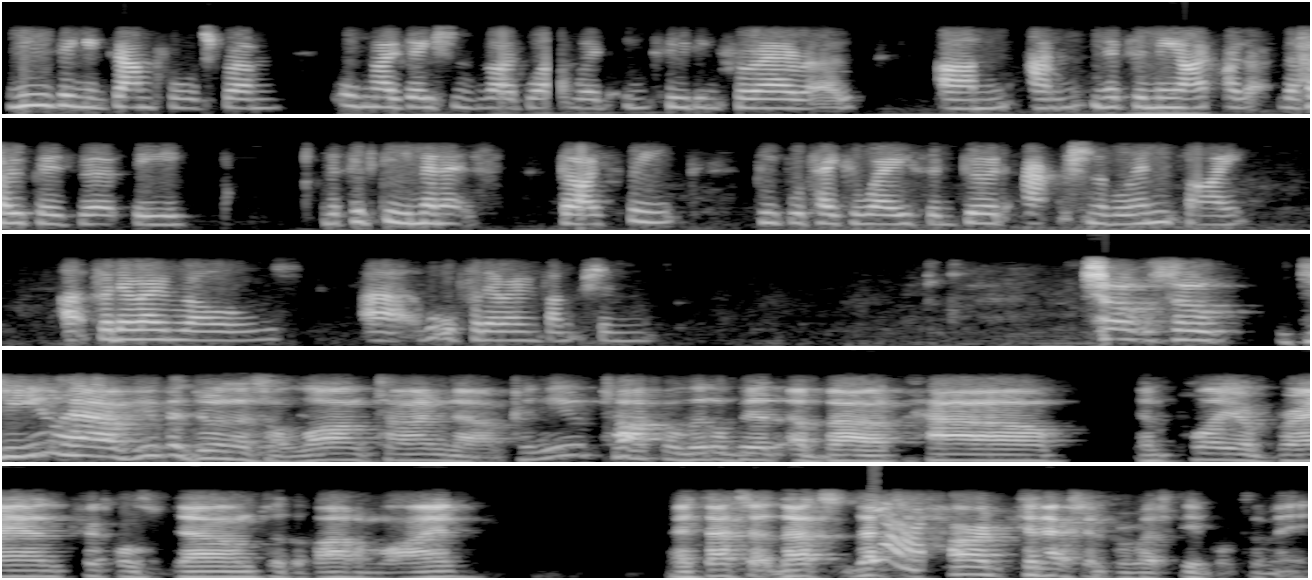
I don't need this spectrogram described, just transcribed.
using examples from organizations that I've worked with, including Ferrero. Um, and you know, for me, I, I, the hope is that the the 15 minutes that I speak, people take away some good, actionable insight uh, for their own roles uh, or for their own functions. So, so do you have? You've been doing this a long time now. Can you talk a little bit about how employer brand trickles down to the bottom line? Right, that's a that's that's yeah. a hard connection for most people to make.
